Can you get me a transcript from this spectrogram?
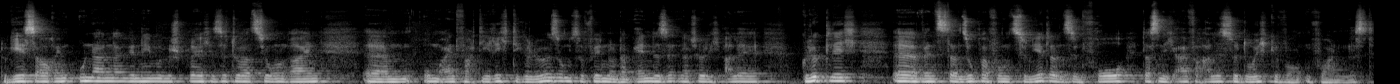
Du gehst auch in unangenehme Gespräche, Situationen rein, ähm, um einfach die richtige Lösung zu finden. Und am Ende sind natürlich alle glücklich, äh, wenn es dann super funktioniert und sind froh, dass nicht einfach alles so durchgewunken worden ist.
